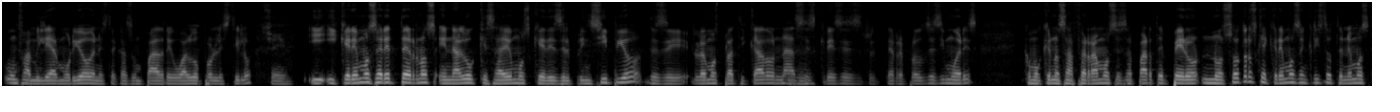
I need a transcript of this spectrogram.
un familiar murió, en este caso un padre o algo por el estilo, y, queremos ser eternos en algo que sabemos que desde el principio, desde lo hemos platicado, naces, creces, te reproduces y mueres, como que nos aferramos a esa parte, pero nosotros que creemos en Cristo tenemos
